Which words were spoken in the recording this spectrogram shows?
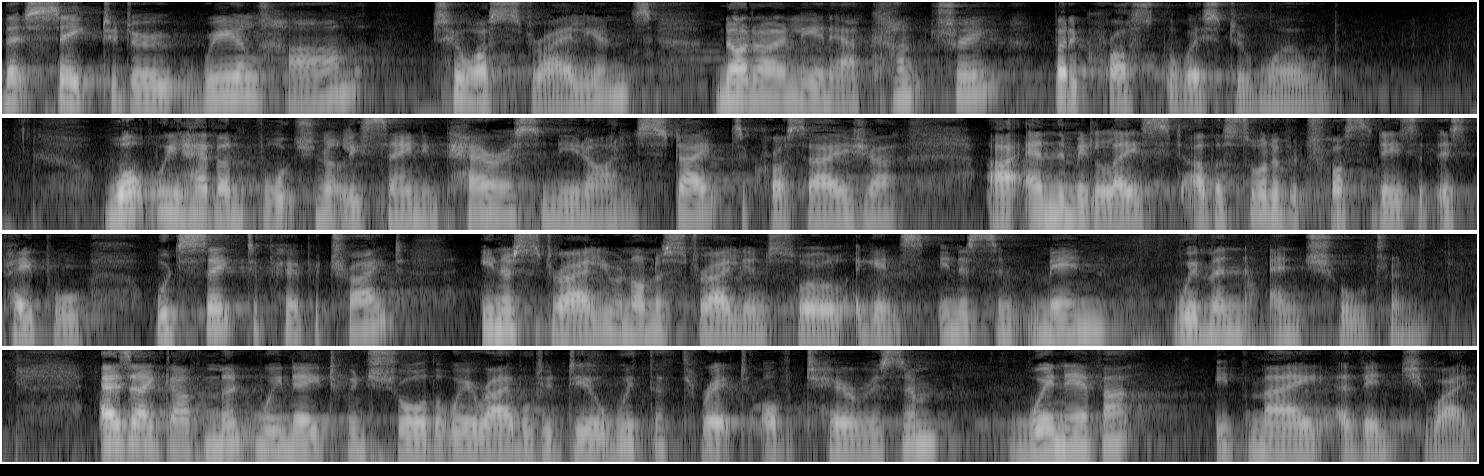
that seek to do real harm to Australians, not only in our country but across the Western world. What we have unfortunately seen in Paris, in the United States, across Asia uh, and the Middle East are the sort of atrocities that these people would seek to perpetrate in Australia and on Australian soil against innocent men, women and children. As a government, we need to ensure that we are able to deal with the threat of terrorism whenever it may eventuate.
